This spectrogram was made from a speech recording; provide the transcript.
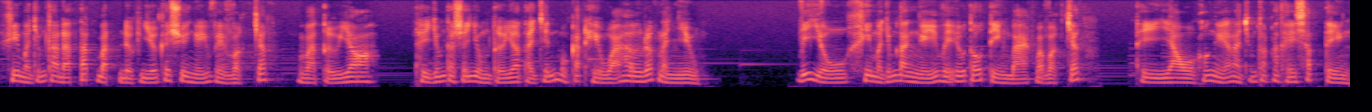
Khi mà chúng ta đã tách bạch được giữa cái suy nghĩ về vật chất và tự do, thì chúng ta sẽ dùng tự do tài chính một cách hiệu quả hơn rất là nhiều. Ví dụ, khi mà chúng ta nghĩ về yếu tố tiền bạc và vật chất, thì giàu có nghĩa là chúng ta có thể sách tiền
